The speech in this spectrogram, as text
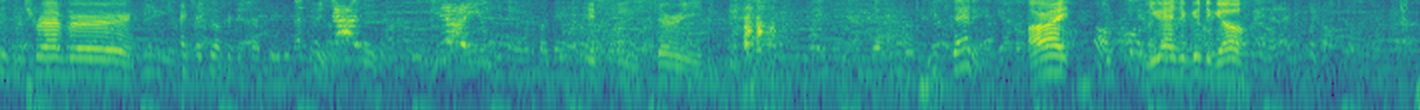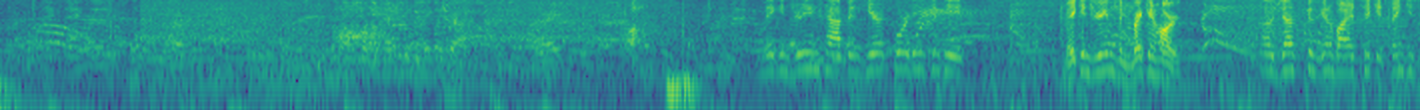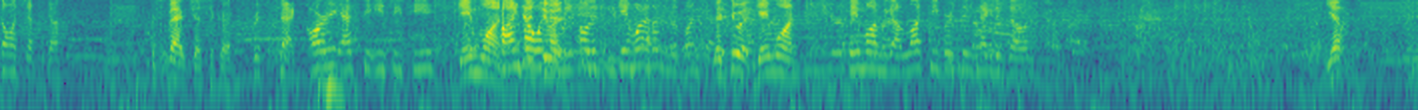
Excuse me. Trevor. I set you up for success, baby. You think I would have played game one? 15, 30. You said it. All right, I'm just kidding. you guys are good to go. Making dreams happen here at 4D Compete. Making dreams and breaking hearts. Oh, Jessica's gonna buy a ticket. Thank you so much, Jessica. Respect, Jessica. Respect. R E S P E C T. Game one. Find Let's out what do that it. means. Oh, this is game one. I thought there was a bunch of Let's do it. Game one. Game one, we got Luxy versus Negative Zone. Yep.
